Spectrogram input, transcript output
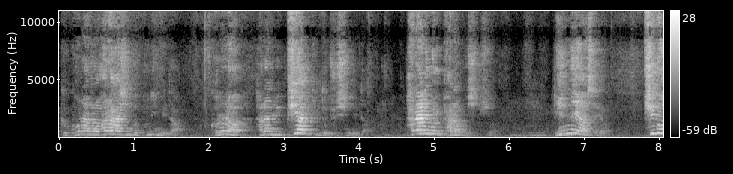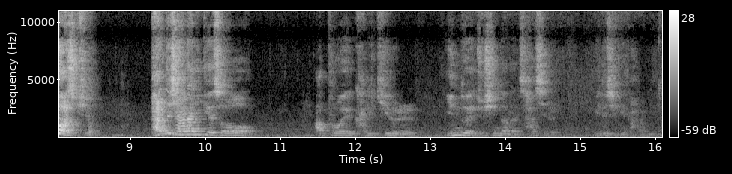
그 고난을 허락하신 것 뿐입니다. 그러나 하나님이 피할 길도 주십니다. 하나님을 바라보십시오. 인내하세요. 기도하십시오. 반드시 하나님께서 앞으로의 갈 길을 인도해 주신다는 사실을 믿으시기 바랍니다.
